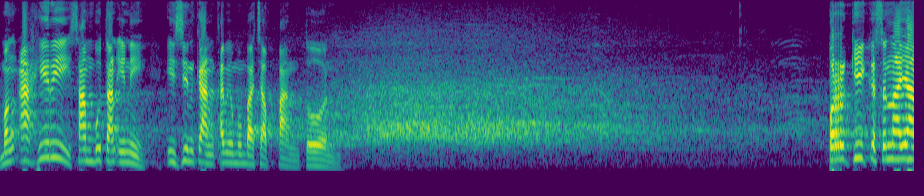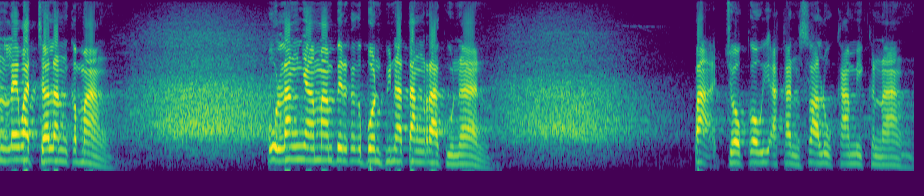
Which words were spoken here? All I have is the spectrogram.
Mengakhiri sambutan ini, izinkan kami membaca pantun. Pergi ke Senayan lewat Jalan Kemang. Pulangnya mampir ke kebun binatang Ragunan Pak Jokowi akan selalu kami kenang.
